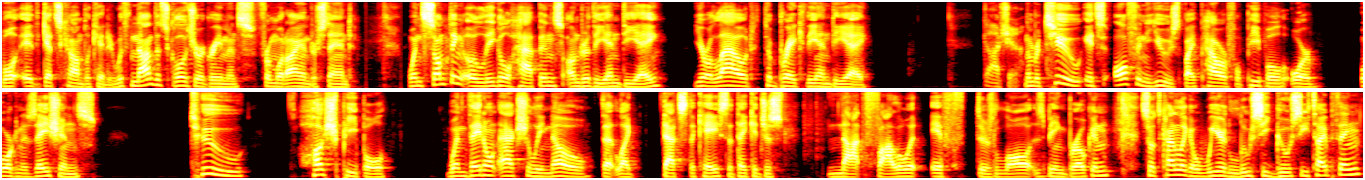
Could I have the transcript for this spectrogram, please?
well, it gets complicated. With non-disclosure agreements, from what I understand, when something illegal happens under the NDA, you're allowed to break the NDA. Gotcha. Number two, it's often used by powerful people or organizations to hush people when they don't actually know that like that's the case, that they could just not follow it if there's law is being broken. So it's kind of like a weird loosey goosey type thing.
